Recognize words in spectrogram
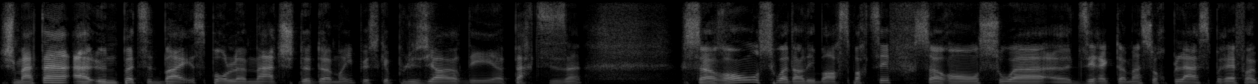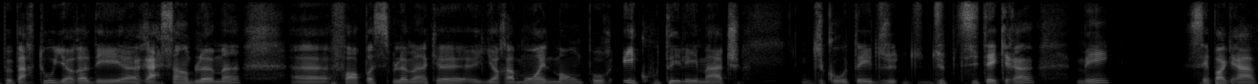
Je m'attends à une petite baisse pour le match de demain puisque plusieurs des euh, partisans seront soit dans des bars sportifs, seront soit euh, directement sur place, bref, un peu partout, il y aura des rassemblements, fort possiblement qu'il y aura moins de monde pour écouter les matchs du côté du, petit écran, mais c'est pas grave.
